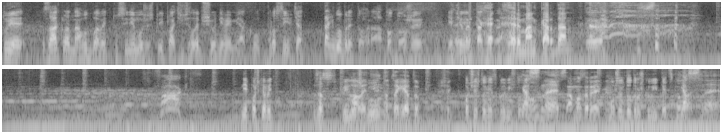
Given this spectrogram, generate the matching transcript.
tu je základná hudba, veď tu si nemôžeš priplatiť, že lepšiu od neviem jakú. Prosím ťa, tak dobre to hrá toto, že ja ti len tak... He, Herman Kardan? Fakt. Nie, počkaj, veď za chvíľočku. Ale nie, no tak ja to... Že... Počuješ to hneď z prvých tónov? Jasné, samozrejme. Môžem to trošku vypeckovať? Jasné.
